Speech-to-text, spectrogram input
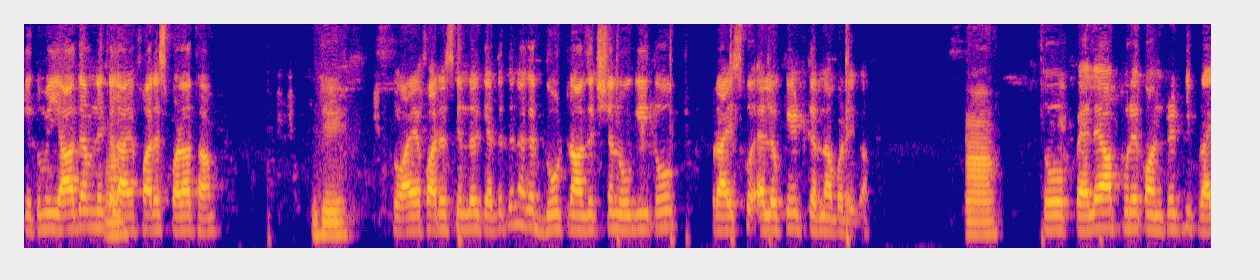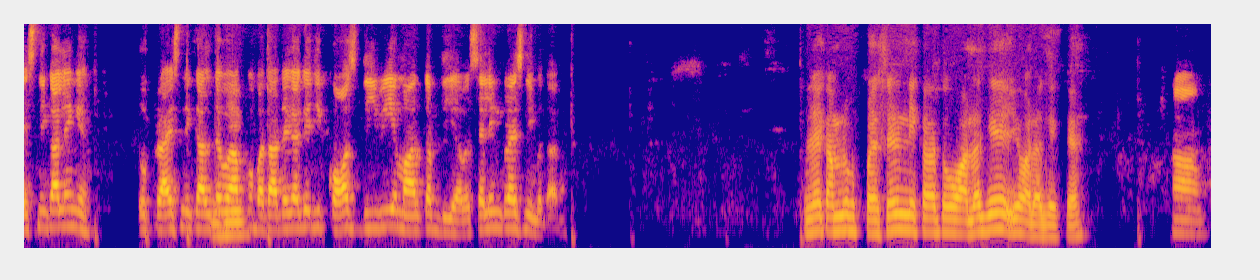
कि तुम्हें याद है हमने कल हाँ। आई एफ़ आर एस पढ़ा था। जी। तो आई एफ़ के अंदर कहते थे ना अगर दो ट्रांजेक्शन होगी तो प्राइस को एलोकेट करना पड़ेगा। हाँ। तो पहले आप पूरे कॉन्ट्रैक्ट की प्राइस निकालेंगे तो प्राइस निकालते हुए आपको बता देगा कि जी कॉस्ट दी हुई है मार्कअप दिया हुआ सेलिंग प्राइस नहीं बता रहा। लाइक हम लोग परसेंट निकाला तो वो अलग है ये अलग है क्या? हाँ।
